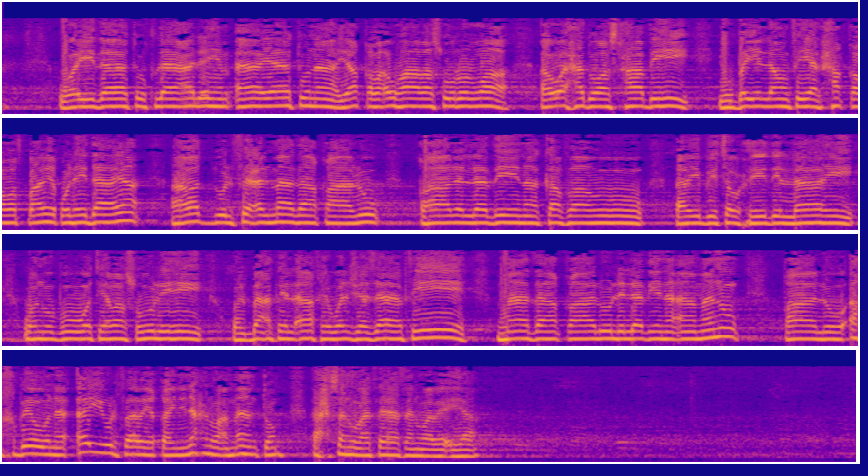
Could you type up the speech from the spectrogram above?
وإذا تتلى عليهم آياتنا يقرأها رسول الله أو أحد أصحابه يبين لهم فيها الحق والطريق والهداية ردوا الفعل ماذا قالوا؟ قال الذين كفروا أي بتوحيد الله ونبوة رسوله والبعث الآخر والجزاء فيه. ماذا قالوا للذين آمنوا؟ قالوا أخبرونا أي الفريقين نحن أم أنتم أحسن أثاثا ورئيا.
